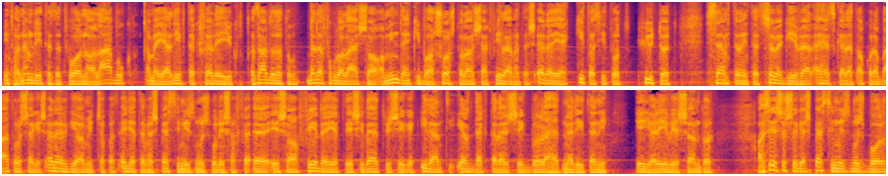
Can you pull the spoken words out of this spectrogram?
mintha nem létezett volna a lábuk, amelyen léptek feléjük. Az áldozatok belefoglalása, a mindenkiba a sorstalanság félelmetes ereje, kitaszított, hűtött, szemtelenített szövegével, ehhez kellett akkora bátorság és energia, amit csak az egyetemes pessimizmusból és a, és a félreértési lehetőségek iránti érdektelenségből lehet meríteni, írja Révés Sándor. A szélsőséges pessimizmusból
